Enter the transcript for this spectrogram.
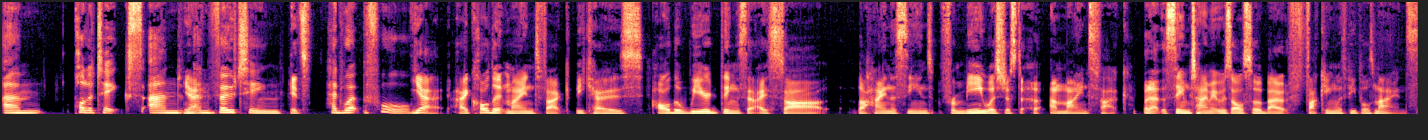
um, politics and Yeah. and voting It's had worked before. Yeah, I called it mindfuck because all the weird things that I saw behind the scenes for me was just a, a mindfuck. But at the same time, it was also about fucking with people's minds.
